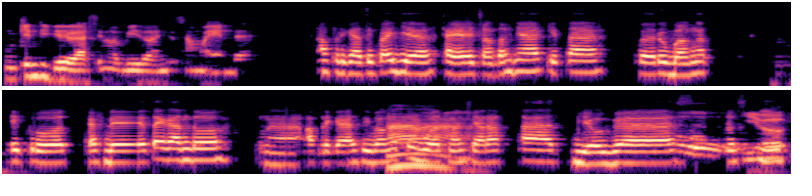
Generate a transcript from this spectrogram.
Mungkin dijelasin lebih lanjut sama Enda. aplikatif aja. Kayak contohnya kita baru banget ikut FDT kan tuh. Nah, aplikasi banget tuh buat Ah. masyarakat, biogas, Oh, terus. TV.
